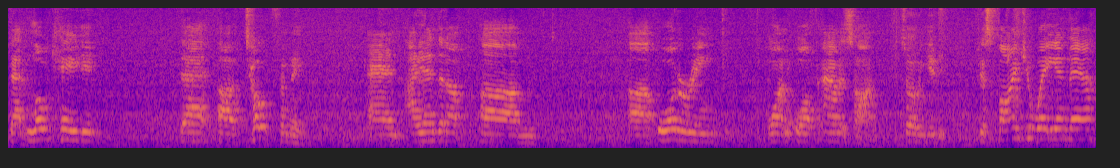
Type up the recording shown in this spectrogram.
that located that uh, tote for me and I ended up um, uh, ordering one off Amazon. So you just find your way in there,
